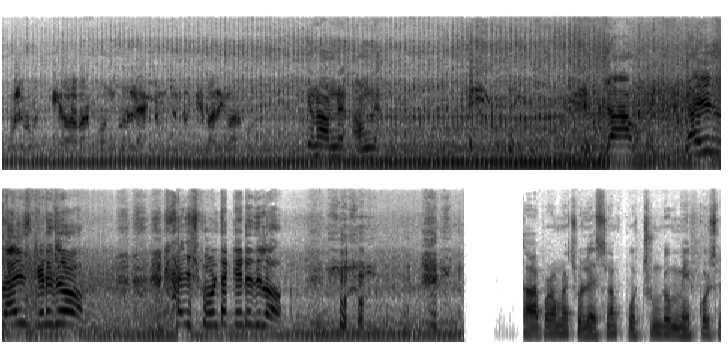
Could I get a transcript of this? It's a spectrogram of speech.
স্কুলে ভর্তি হও? আবার ফোন করলে একদম চুতো দিয়ে বাড়ি মারবো। কেন আপনি আপনি যা গাইস গাইস কেটে দিল। গাইস ফোনটা কেটে দিল। তারপর আমরা চলে এসেছিলাম, প্রচণ্ড মেক করছিল,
